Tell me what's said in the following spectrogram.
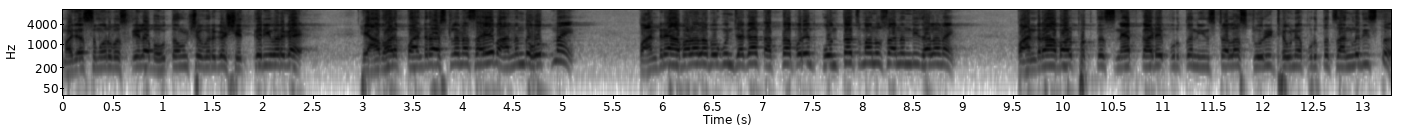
माझ्यासमोर बसलेला बहुतांश वर्ग शेतकरी वर्ग आहे. हे आभाळ पांढरं असलं ना साहेब आनंद होत नाही. पांढऱ्या आभाळाला बघून जगात आत्तापर्यंत कोणताच माणूस आनंदी झाला नाही. पांढरा आभाळ फक्त स्नॅप काढेपुरतं आणि इन्स्टाला स्टोरी ठेवण्यापुरतं चांगलं दिसतं.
